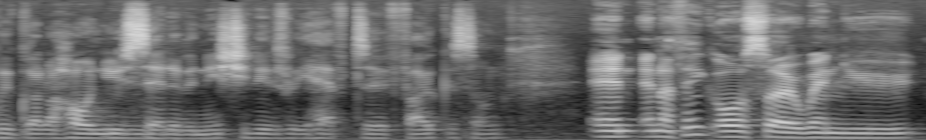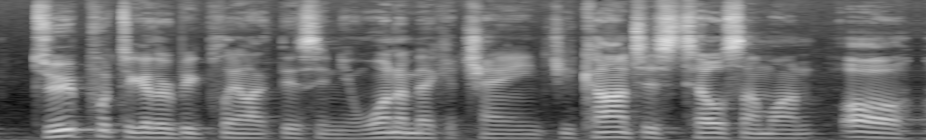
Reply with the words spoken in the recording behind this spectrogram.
we've got a whole new set of initiatives we have to focus on. And and I think also when you do put together a big plan like this and you want to make a change, you can't just tell someone, oh.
